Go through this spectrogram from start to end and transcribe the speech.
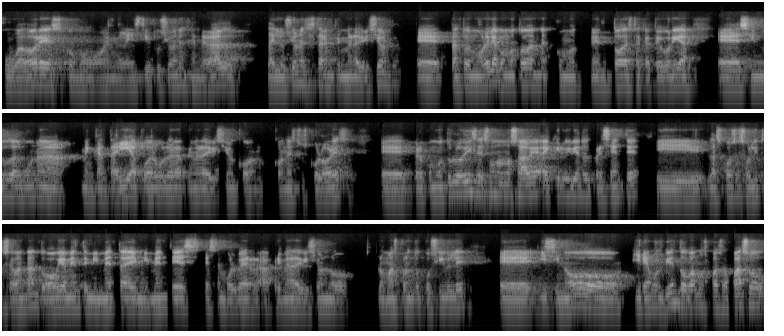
jugadores como en la institución en general, la ilusión es estar en primera división, eh, tanto en Morelia como, en, toda esta categoría. Eh, sin duda alguna, me encantaría poder volver a primera división con, estos colores, eh, pero como tú lo dices, uno no sabe, hay que ir viviendo el presente y las cosas solitos se van dando. Obviamente mi meta y mi mente es, es en volver a primera división lo, lo más pronto posible. y si no, iremos viendo, vamos paso a paso.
